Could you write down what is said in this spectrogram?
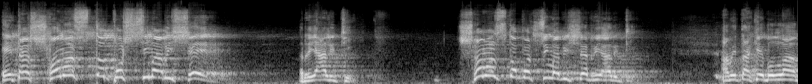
এটা সমস্ত পশ্চিমা বিশ্বের রিয়ালিটি। সমস্ত পশ্চিমা বিশ্বের রিয়ালিটি। আমি তাকে বললাম,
